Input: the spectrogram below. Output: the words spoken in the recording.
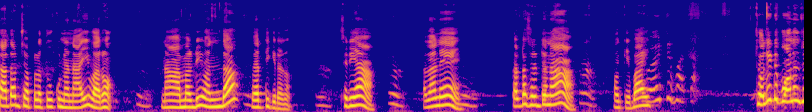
தாத்தாடி சப்பலை தூக்குன நாய் வரும். நான் மறுபடியும் வந்தால் விரட்டிக்கிறணும். சரியா? அதானே? கரெக்டாக சொல்லிட்டேனா? Okay bye. சொல்லிட்டு போகணும்னு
